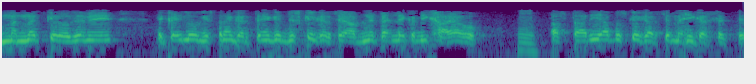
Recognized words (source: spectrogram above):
منت کے روزے میں کئی لوگ اس طرح کرتے ہیں کہ جس کے گھر سے آپ نے پہلے کبھی کھایا ہو افطاری آپ اس کے گھر سے نہیں کر سکتے۔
